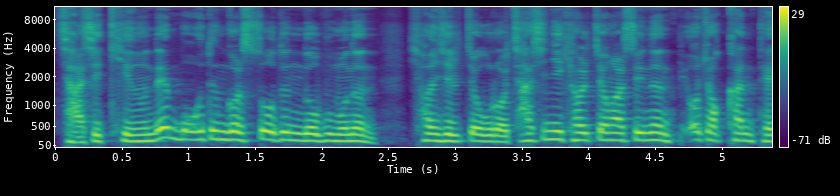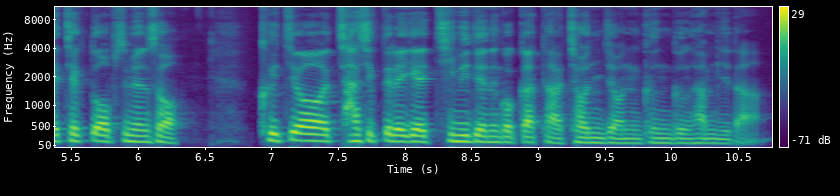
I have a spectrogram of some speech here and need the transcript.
자식 키우는데 모든 걸 쏟은 노부모는 현실적으로 자신이 결정할 수 있는 뾰족한 대책도 없으면서 그저 자식들에게 짐이 되는 것 같아 전전긍긍합니다.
